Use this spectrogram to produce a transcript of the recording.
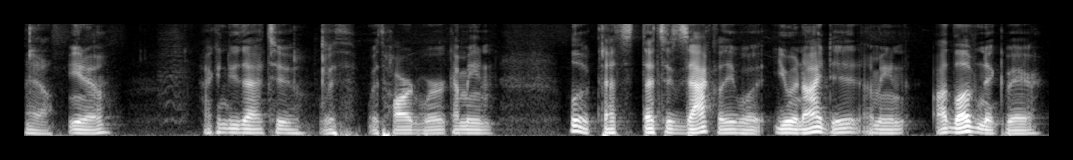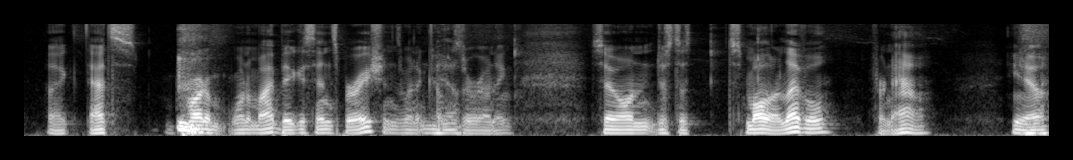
Yeah, you know I can do that too with with hard work. I mean look that's that's exactly what you and I did. I mean I love Nick Bare like that's part of one of my biggest inspirations when it comes Yeah. to running. So on just a smaller level for now you know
